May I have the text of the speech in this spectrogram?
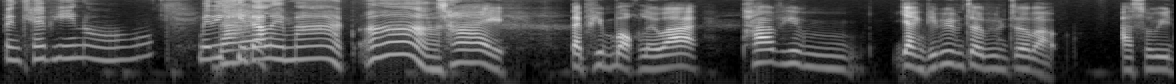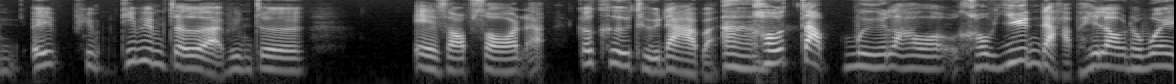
เป็นแค่พี่น้องไม่ได้คิดอะไรมากอ่าใช่ แต่พิมพ์บอกเลยว่า ถ้าพิมพ์อย่างที่พิมพ์เจอพิมพ์เจอแบบ อัศวิน เอ้ยพิมพ์ที่พิมพ์เจออะพิมพ์เจอ Ace of Swords อะก็คือถือดาบอะอ่าเขาจับมือเราอะเขายื่นดาบให้เรานะเว้ย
